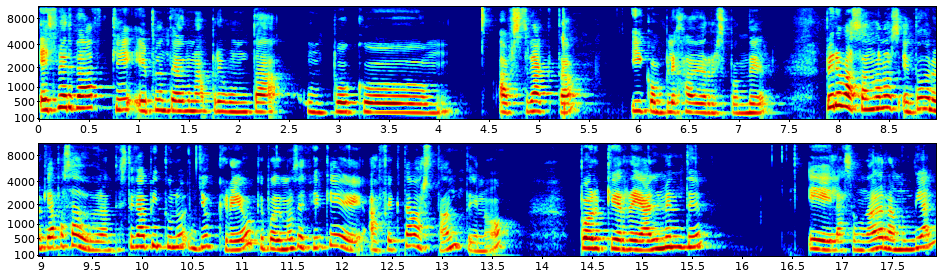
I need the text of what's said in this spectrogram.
Es verdad que he planteado una pregunta un poco abstracta y compleja de responder, pero basándonos en todo lo que ha pasado durante este capítulo, yo creo que podemos decir que afecta bastante, ¿no? Porque realmente eh, la Segunda Guerra Mundial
